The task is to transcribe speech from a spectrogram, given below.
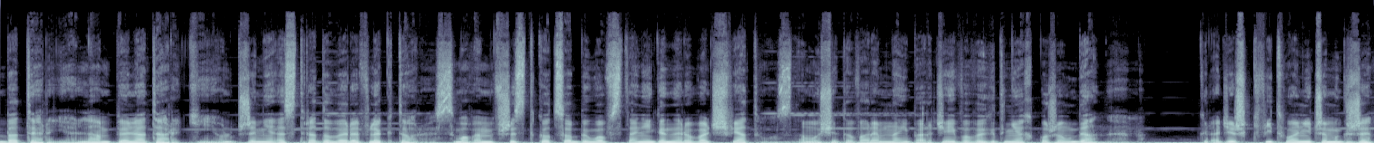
Baterie, lampy, latarki, olbrzymie estradowe reflektory, słowem wszystko, co było w stanie generować światło, stało się towarem najbardziej w owych dniach pożądanym. Kradzież kwitła niczym grzyb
